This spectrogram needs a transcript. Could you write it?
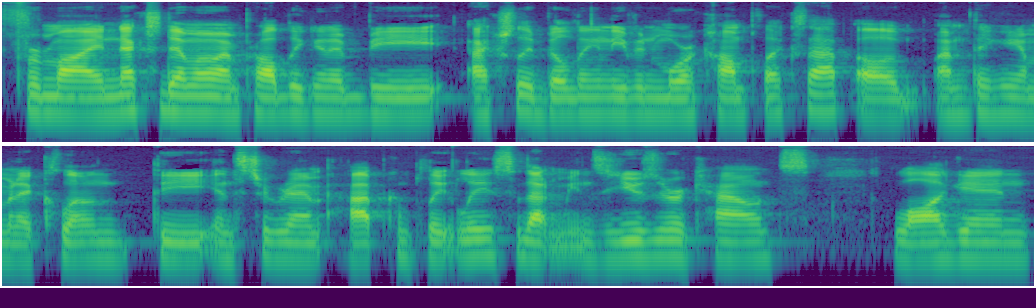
for my next demo I'm probably going to be actually building an even more complex app. Uh, I'm thinking I'm going to clone the Instagram app completely. So that means user accounts login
